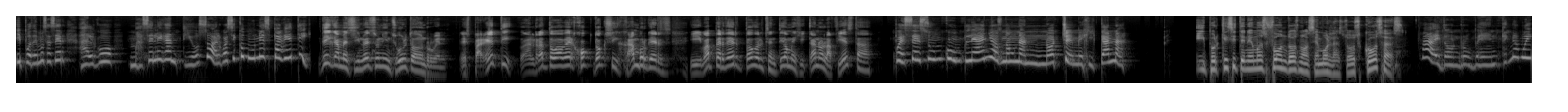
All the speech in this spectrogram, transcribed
y podemos hacer algo más elegantioso, algo así como un espagueti. Dígame si no es un insulto, don Rubén. Espagueti. Al rato va a haber hot dogs y hamburgers y va a perder todo el sentido mexicano la fiesta. Pues es un cumpleaños, no una noche mexicana. ¿Y por qué si tenemos fondos no hacemos las dos cosas? Ay, don Rubén, tenga buen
